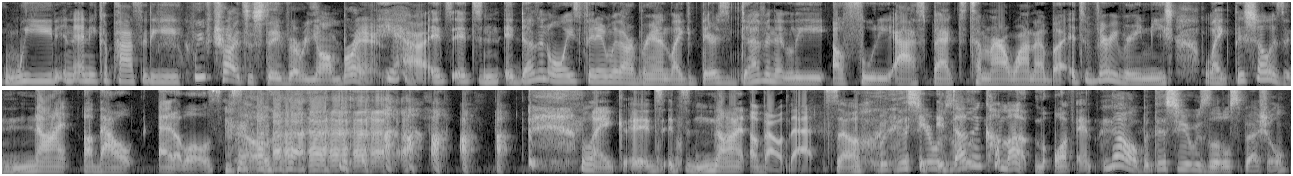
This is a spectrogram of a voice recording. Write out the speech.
weed in any capacity. We've tried to stay very on brand. Yeah, it's it's it doesn't always fit in with our brand. Like there's definitely a foodie aspect to marijuana, but it's very very niche. Like this show is not about edibles. So like it's it's not about that. So But this it, year it was a doesn't come up often. No, but this year was a little special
